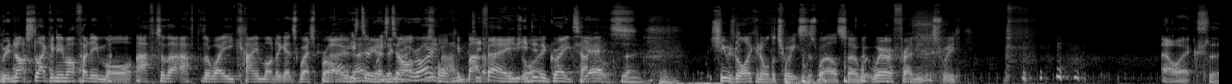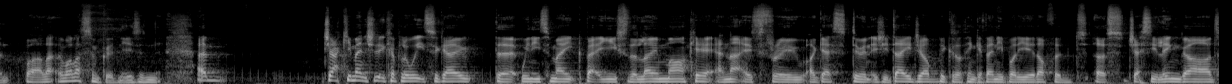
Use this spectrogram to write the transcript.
We're not slagging him off anymore after that. After the way he came on against West Brom, No, He's no, done- he he's had done all right, talking man. bad To be fair, about he, he did a great tackle. Yes. So. She was liking all the tweets as well, so we're a friend this week. Oh, excellent. Well, that, well, that's some good news, isn't it? Um, Jack, you mentioned it a couple of weeks ago that we need to make better use of the loan market, and that is through, I guess, doing it as your day job. Because I think if anybody had offered us Jesse Lingard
